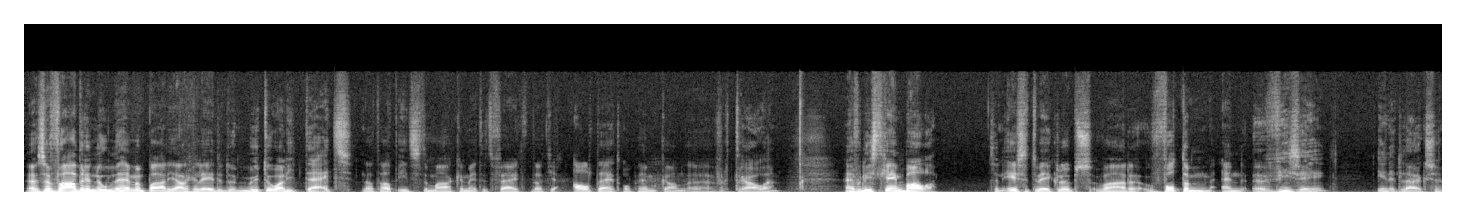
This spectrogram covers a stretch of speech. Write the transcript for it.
Eh, zijn vader noemde hem een paar jaar geleden de mutualiteit. Dat had iets te maken met het feit dat je altijd op hem kan eh, vertrouwen. Hij verliest geen ballen. Zijn eerste twee clubs waren Vottem en Vizé in het Luikse.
